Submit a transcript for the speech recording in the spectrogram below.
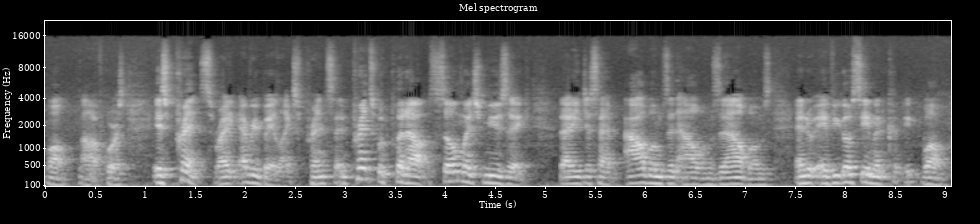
well, of course, is Prince, right? Everybody likes Prince, and Prince would put out so much music that he just had albums and albums and albums. And if you go see him in, well,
